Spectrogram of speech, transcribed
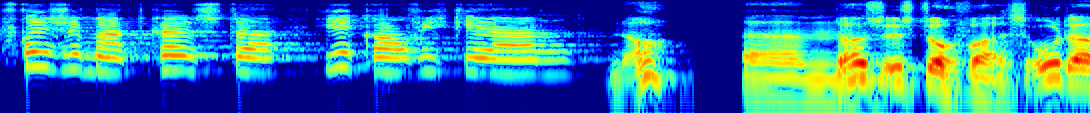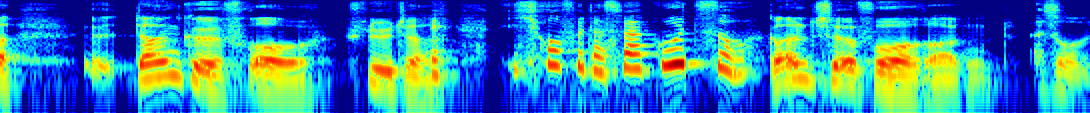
Frische Marktköster, hier kaufe ich gern. Na, Ähm, das ist doch was, oder? Äh, Danke, Frau Schlüter. Ich hoffe, das war gut so. Ganz hervorragend. also,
